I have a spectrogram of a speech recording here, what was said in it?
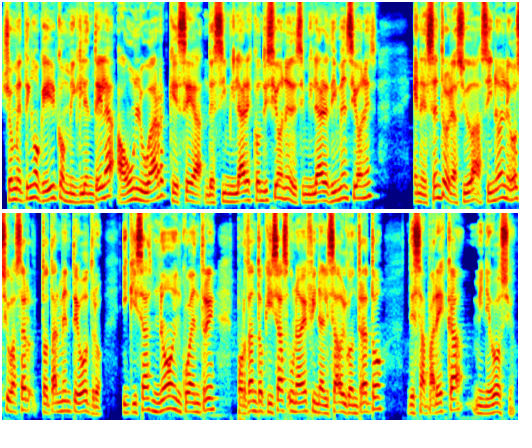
Yo me tengo que ir con mi clientela a un lugar que sea de similares condiciones, de similares dimensiones, en el centro de la ciudad. Si no, el negocio va a ser totalmente otro. Y quizás no encuentre, por tanto, quizás una vez finalizado el contrato, desaparezca mi negocio.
